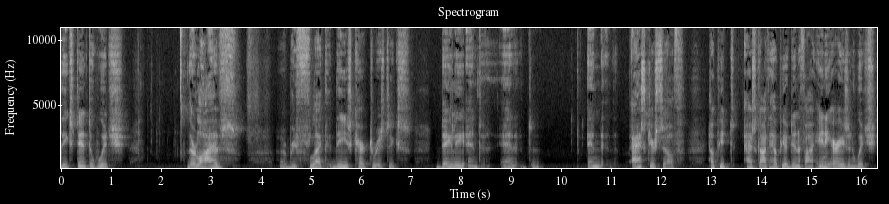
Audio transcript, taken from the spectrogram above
the extent to which their lives uh, reflect these characteristics daily and and and ask yourself help you ask god to help you identify any areas in which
